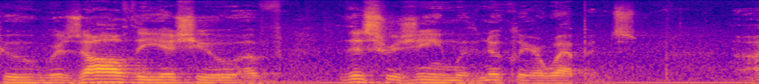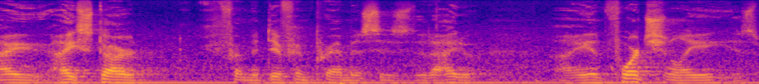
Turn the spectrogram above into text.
to resolve the issue of this regime with nuclear weapons. I, I start from a different premises that I, I unfortunately, is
